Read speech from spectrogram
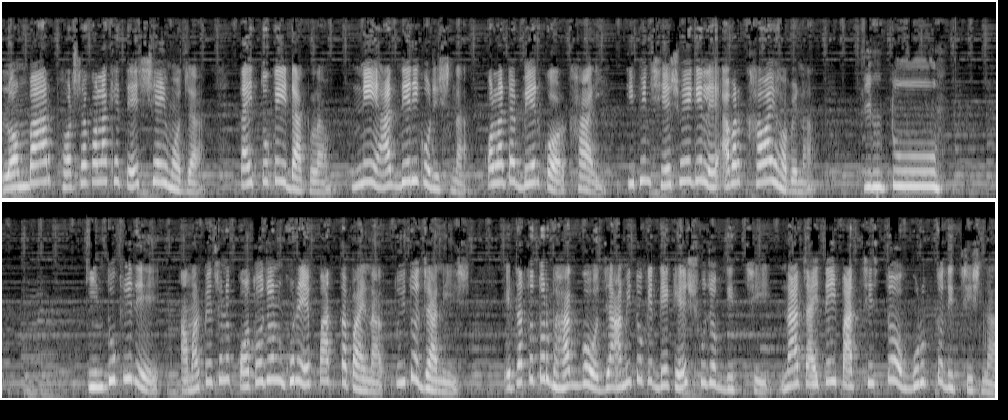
লম্বা আর ফর্সা কলা খেতে সেই মজা। তাই তোকেই ডাকলাম। নে আর দেরি করিস না। কলাটা বের কর খাই। টিফিন শেষ হয়ে গেলে আবার খাওয়াই হবে না। কিন্তু কিন্তু কি রে? আমার পেছনে কতজন ঘুরে পাত্তা পায় না তুই তো জানিস। এটা তো তোর ভাগ্য যে আমি তোকে ডেকে সুযোগ দিচ্ছি। না চাইতেই পাচ্ছিস তো গুরুত্ব দিচ্ছিস না।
